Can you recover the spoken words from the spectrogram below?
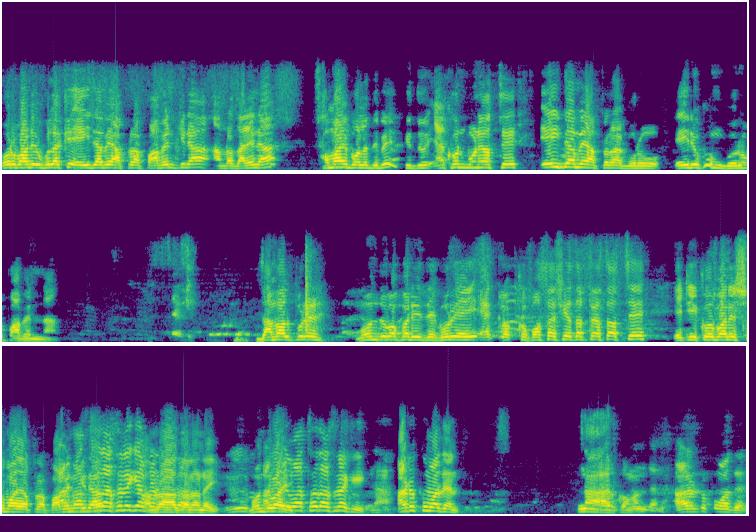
কোরবানি উপলক্ষে এই দামে আপনারা পাবেন কিনা আমরা জানি না। সময় বলে দেবে কিন্তু এখন মনে হচ্ছে এই দামে আপনারা গরু এইরকম গরু পাবেন না। জামালপুরের মঞ্জু ব্যাপারী যে গরু এই এক লক্ষ পঁচাশি হাজার টাকা চাচ্ছে। এটি কোরবানির সময় আপনারা পাবেন কিনা আমরা জানা নাই। মঞ্জু ভাই। বাচ্চা আছে নাকি? না। কমা দেন। না আর কমান দেয় আর একটু কমা দেন।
